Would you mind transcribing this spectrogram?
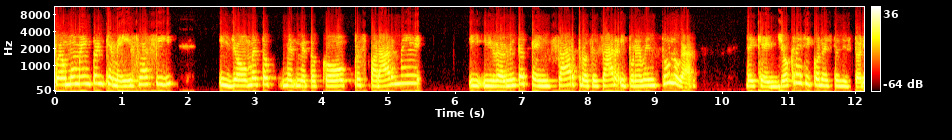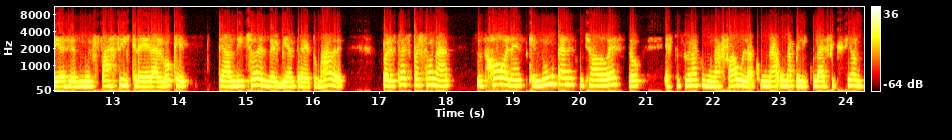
fue un momento en que me hizo así y yo me, me, tocó pues pararme y, y realmente pensar, procesar y ponerme en su lugar de que yo crecí con estas historias, es muy fácil creer algo que te han dicho desde el vientre de tu madre. Pero estas personas, estos jóvenes que nunca han escuchado esto, esto suena como una fábula, como una, película de ficción.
